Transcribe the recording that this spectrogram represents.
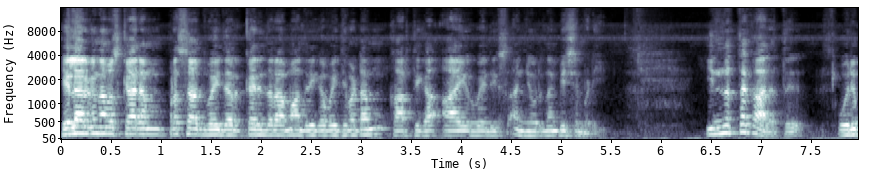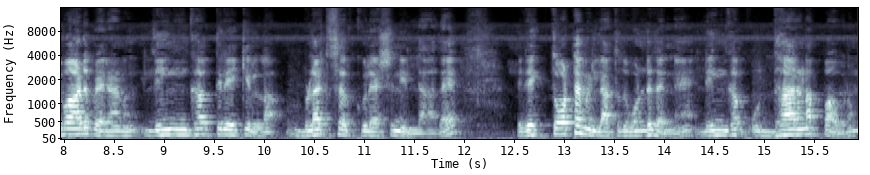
എല്ലാവർക്കും നമസ്കാരം. പ്രസാദ് വൈദ്യർ കരിന്തറ മാന്ത്രിക വൈദ്യമഠം കാർത്തിക ആയുർവേദിക്സ് അഞ്ഞൂറ് നമ്പീശമ്പടി ഇന്നത്തെ കാലത്ത് ഒരുപാട് പേരാണ് ലിംഗത്തിലേക്കുള്ള ബ്ലഡ് സർക്കുലേഷൻ ഇല്ലാതെ രക്തോട്ടമില്ലാത്തത് കൊണ്ട് തന്നെ ലിംഗം ഉദ്ധാരണ പവറും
